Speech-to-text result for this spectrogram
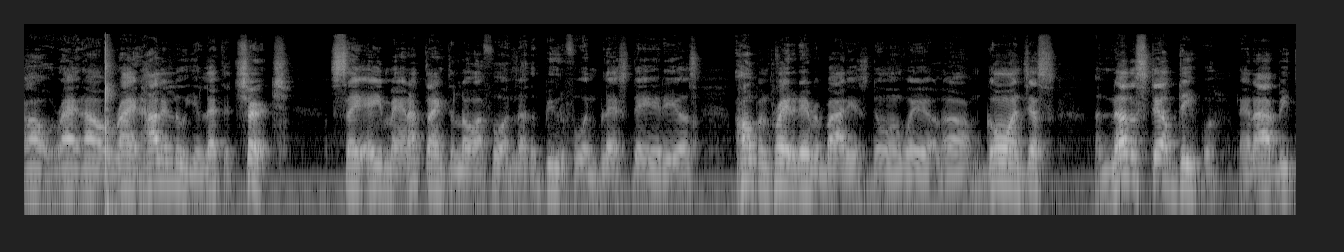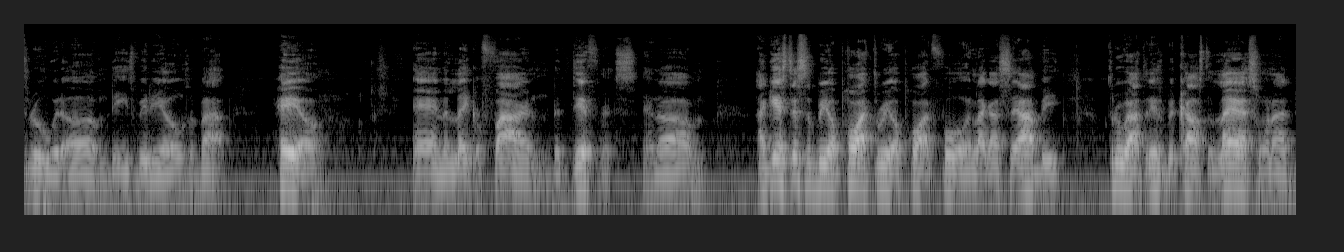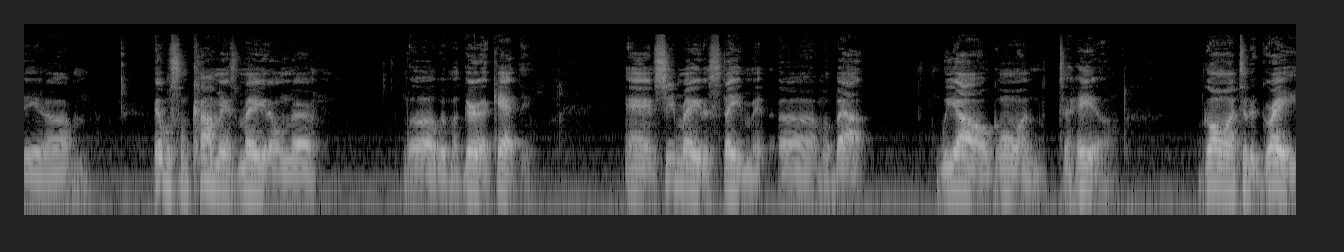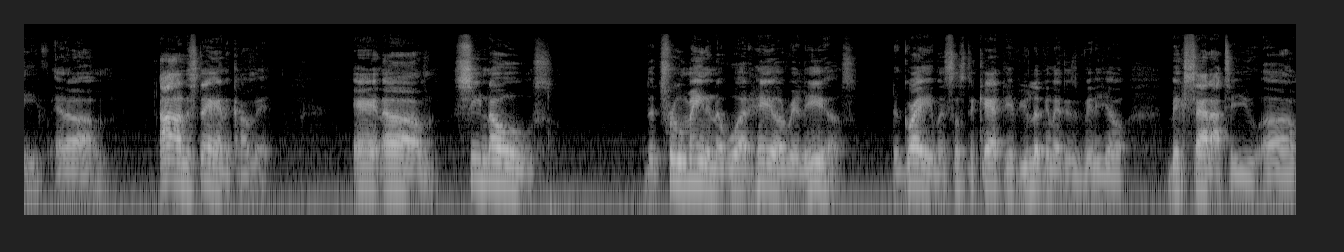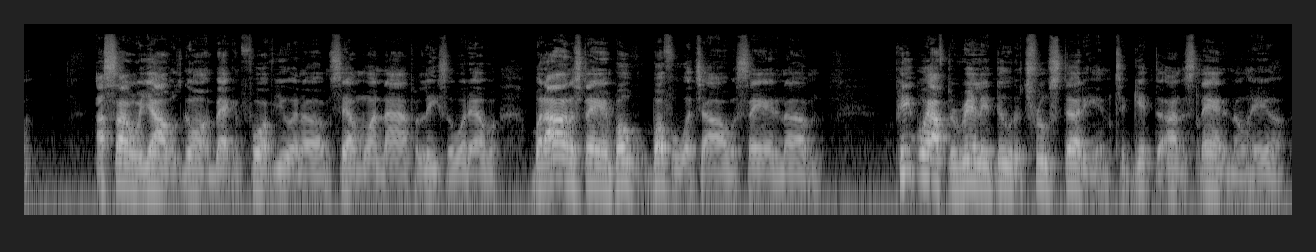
All right, all right. Hallelujah. Let the church say amen. I thank the Lord for another beautiful and blessed day it is. I hope and pray that everybody is doing well. Um, going just another step deeper, and I'll be through with um, these videos about hell and the lake of fire and the difference. And um, I guess this will be a part three or part four. And like I said, I'll be through after this because the last one I did, um, there was some comments made on there uh, with my girl Kathy, and she made a statement um, about we all going to hell, going to the grave, and um, I understand the comment, and um, she knows the true meaning of what hell really is, the grave. And Sister Kathy, if you're looking at this video, big shout out to you. Um, I saw where y'all was going back and forth, you and um, 719 police or whatever. But I understand both both of what y'all was saying. And um, people have to really do the true studying to get the understanding on hell.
